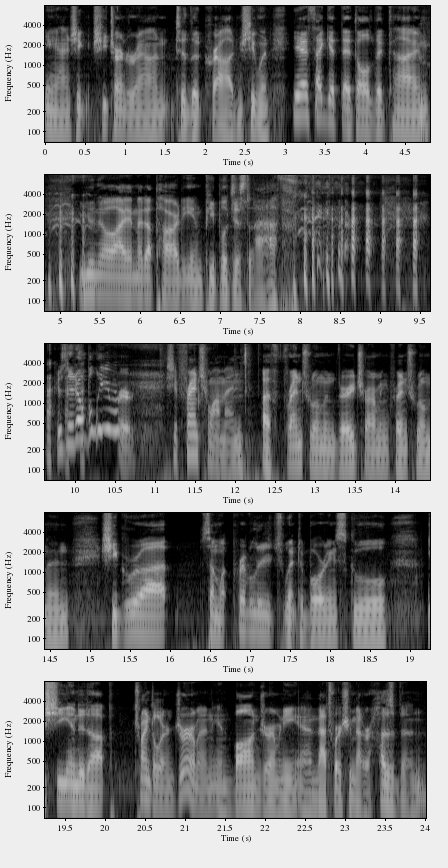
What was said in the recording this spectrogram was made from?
And she she turned around to the crowd and she went, "Yes, I get that all the time. you know, I am at a party and people just laugh because they don't believe her." She's a French woman. A French woman, very charming French woman. She grew up somewhat privileged, went to boarding school. She ended up trying to learn German in Bonn, Germany, and that's where she met her husband.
